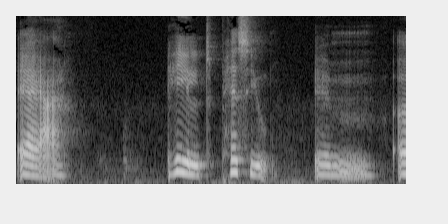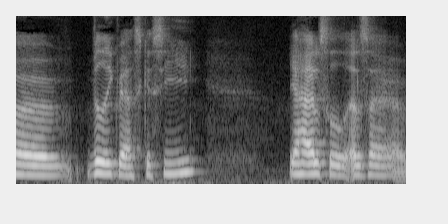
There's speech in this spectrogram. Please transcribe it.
er jeg helt passiv øh, og ved ikke, hvad jeg skal sige. Jeg har altid, altså,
